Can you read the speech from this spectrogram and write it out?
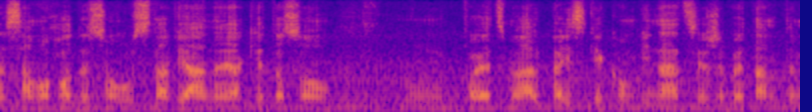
e, samochody są ustawiane, jakie to są mm, powiedzmy alpejskie kombinacje, żeby tamtym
